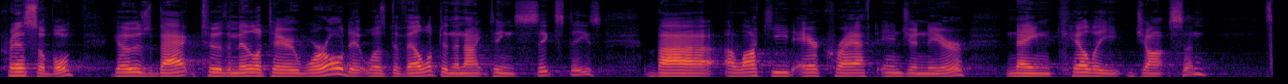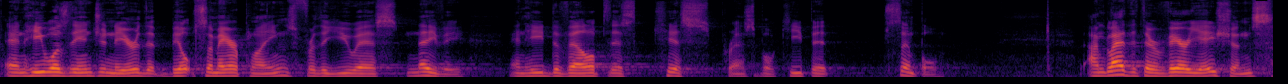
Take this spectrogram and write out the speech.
principle goes back to the military world. It was developed in the 1960s by a Lockheed aircraft engineer named Kelly Johnson. And he was the engineer that built some airplanes for the U.S. Navy. And he developed this KISS principle keep it simple. I'm glad that there are variations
